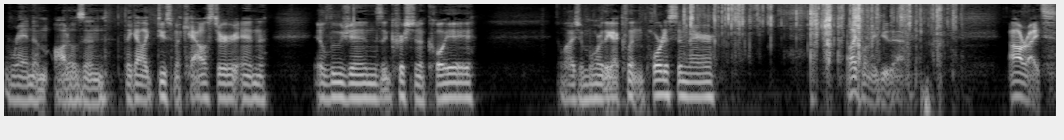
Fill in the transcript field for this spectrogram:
random autos in. They got like Deuce McAllister and Illusions and Christian Okoye, Elijah Moore. They got Clinton Portis in there. I like when they do that. All right.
